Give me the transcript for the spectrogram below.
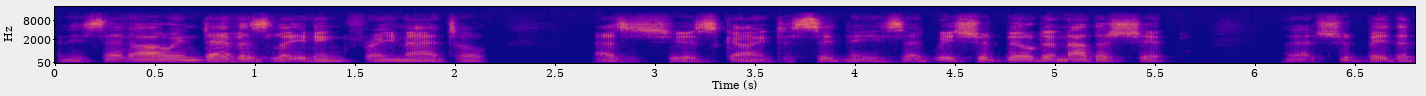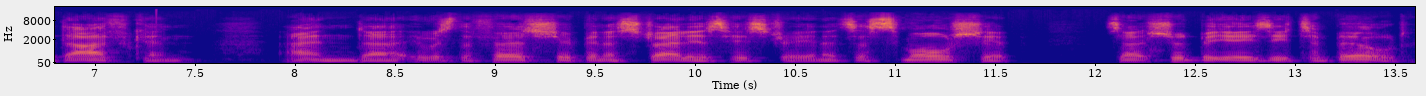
And he said, Oh, Endeavour's leaving Fremantle as she was going to Sydney. He said, We should build another ship, and it should be the Duyfken. And uh, it was the first ship in Australia's history, and it's a small ship, so it should be easy to build.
